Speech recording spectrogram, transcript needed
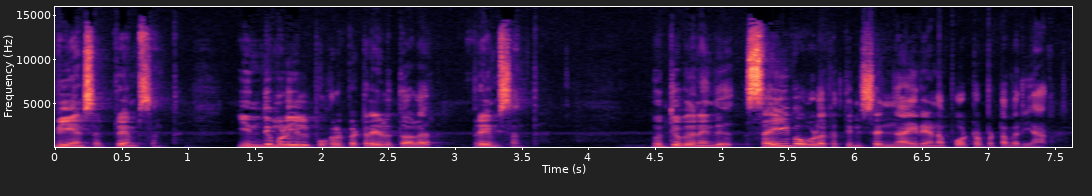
பி ஆன்சர் பிரேம்சந்த். இந்தி மொழியில் புகழ்பெற்ற எழுத்தாளர் பிரேம்சந்த். நூற்றி பதினைந்து சைவ உலகத்தின் செஞ்ஞாயிறு என போற்றப்பட்டவர் யார்?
